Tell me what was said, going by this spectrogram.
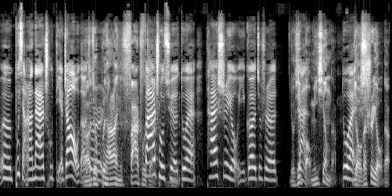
呃，不想让大家出谍照的，就不想让你发出发出去。对，它是有一个就是有些保密性的，对，有的是有的，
